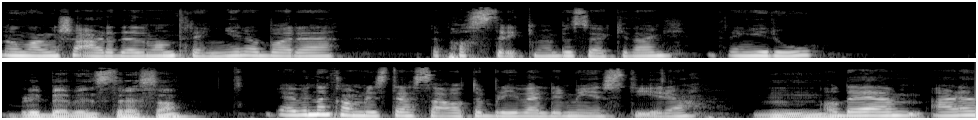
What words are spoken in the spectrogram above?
noen ganger så er det det man trenger, og bare Det passer ikke med besøk i dag. Jeg trenger ro. Blir babyen stressa? Babyene kan bli stressa av at det blir veldig mye styr, ja. Mm. Og det er det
